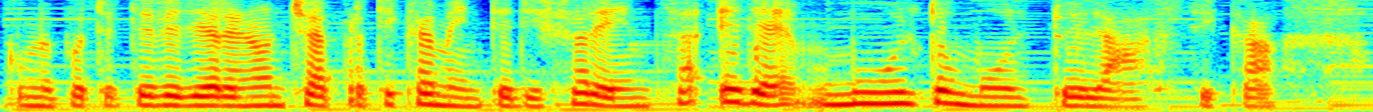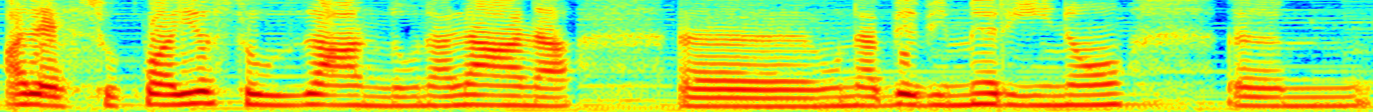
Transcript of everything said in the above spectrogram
come potete vedere non c'è praticamente differenza ed è molto molto elastica. Adesso qua io sto usando una lana eh, una baby merino ehm,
